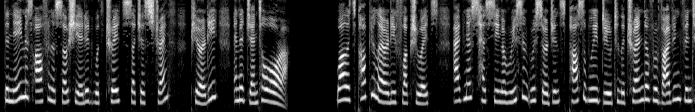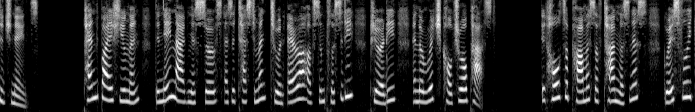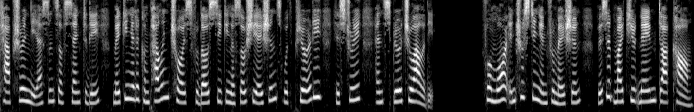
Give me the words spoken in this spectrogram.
The name is often associated with traits such as strength, purity, and a gentle aura. While its popularity fluctuates, Agnes has seen a recent resurgence possibly due to the trend of reviving vintage names. Penned by a human, the name Agnes serves as a testament to an era of simplicity, purity, and a rich cultural past. It holds a promise of timelessness, gracefully capturing the essence of sanctity, making it a compelling choice for those seeking associations with purity, history, and spirituality. For more interesting information, visit mycutename.com.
